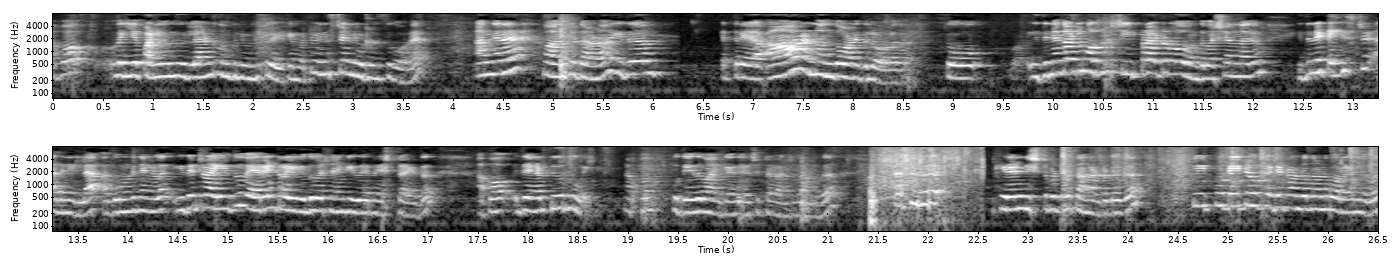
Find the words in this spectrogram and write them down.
അപ്പോൾ വലിയ പണിയൊന്നും ഇല്ലാണ്ട് നമുക്ക് ന്യൂഡിൽസ് കഴിക്കാൻ പറ്റും. ഇൻസ്റ്റന്റ് ന്യൂഡിൽസ് പോലെ. അങ്ങനെ വാങ്ങിച്ചതാണ്. ഇത് എത്രയാ? ആറെണ്ണം എന്തോ ആണ് ഇതിലുള്ളത്. സോ ഇതിനെക്കാട്ടിലും കുറച്ച് ചീപ്പറായിട്ടുള്ളതുണ്ട് പക്ഷെ എന്നാലും ഇതിന്റെ ടേസ്റ്റ് അതിനില്ല. അതുകൊണ്ട് ഞങ്ങൾ ഇത് ട്രൈ ചെയ്തു വേറെയും ട്രൈ ചെയ്തു. പക്ഷേ ഞങ്ങൾക്ക് ഇത് തന്നെ ഇഷ്ടമായത് അപ്പോൾ ഇത് ഞങ്ങൾ തീർന്നു പോയി അപ്പം പുതിയത് വാങ്ങിക്കാന്ന് വെച്ചിട്ട് വാങ്ങിച്ചതാണത് അടുത്തത് കിരണിന് ഇഷ്ടപ്പെട്ട ഒരു സാധനം കേട്ടോ ഇത്? സ്വീറ്റ് പൊട്ടേറ്റോ ഒക്കെ ഇട്ടിട്ടുണ്ടെന്നാണ് പറയുന്നത്.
